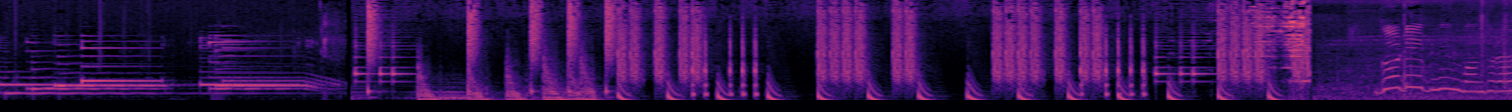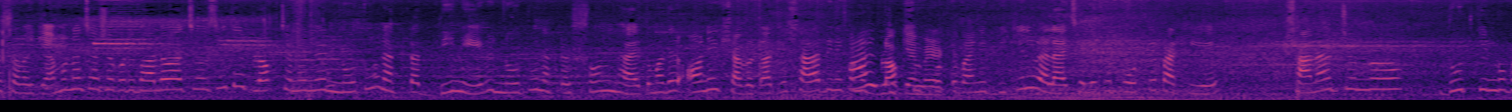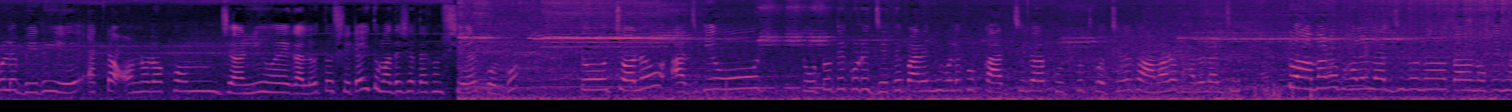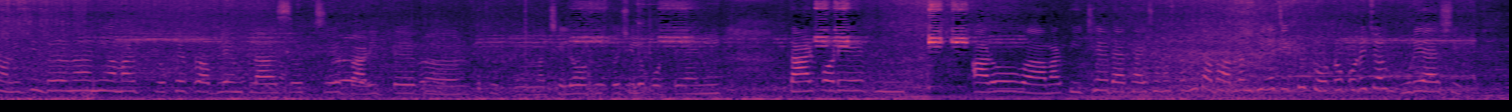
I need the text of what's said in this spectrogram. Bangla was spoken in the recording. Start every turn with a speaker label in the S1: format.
S1: গুড একটা দিনের নতুন একটা সন্ধ্যায় তোমাদের অনেক স্বাগত। আজকে সারাদিনে কোনো ব্লগ ক্যামেরা করতে পারিনি। বিকেলবেলায় ছেলেকে পড়তে পাঠিয়ে সানার জন্য দুধ কিনবো বলে বেরিয়ে একটা অন্যরকম জার্নি হয়ে গেল। তো সেটাই তোমাদের সাথে এখন শেয়ার করব। তো চলো আজকে ও টোটোতে করে যেতে পারেনি বলে খুব কাজ ছিল আর খুঁতখুত করছিল। তো আমারও ভালো লাগছিল। তো আমারও ভালো লাগছিল না, কারণ ওকে নিয়ে অনেকদিন বেরোনো হয়নি। আমার চোখের প্রবলেম প্লাস হচ্ছে বাড়িতে আমার ছেলে অসুস্থ ছিল, পড়তে যায়নি। তারপরে আরও আমার পিঠে ব্যথায় সমস্ত তা ভাবলাম, ঠিক আছে, একটু টোটো করে চল ঘুরে আসি।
